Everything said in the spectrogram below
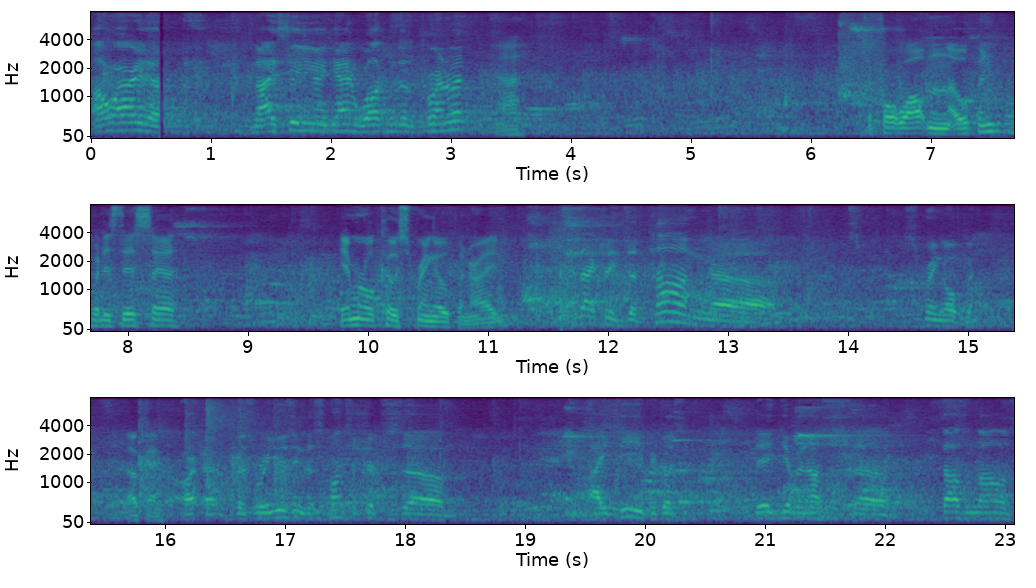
How are you? Nice seeing you again. Welcome to the tournament. The Fort Walton Open. What is this? Uh, Emerald Coast Spring Open, right? This is actually the Tong uh, Spring Open Okay. because we're using the sponsorships um, ID because they've given us uh, thousand dollars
